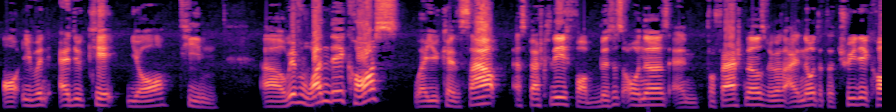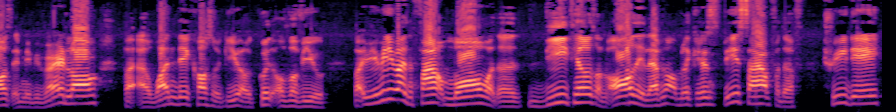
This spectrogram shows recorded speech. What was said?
or even educate your team. Uh, we have a one-day course where you can sign up, especially for business owners and professionals, because I know that the three-day course it may be very long, but a one-day course will give you a good overview. But if you really want to find out more about the details of all the 11 obligations, please sign up for the three-day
